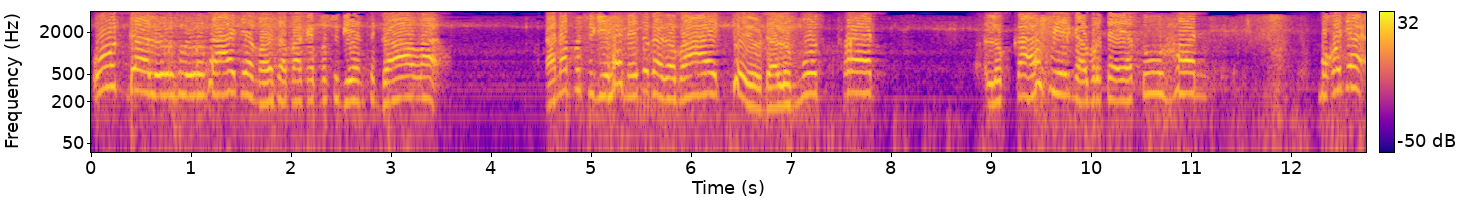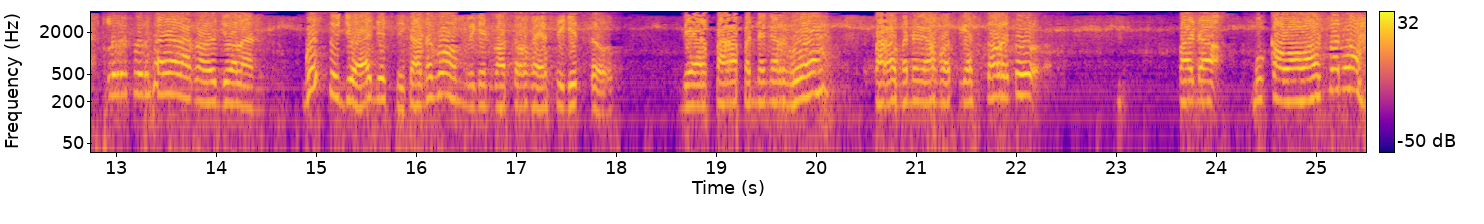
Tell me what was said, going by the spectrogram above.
Udah lurus-lurus aja nggak usah pakai pesugihan segala. Karena pesugihan itu kagak baik cuy. Udah lu mutret. Lu kafir gak percaya Tuhan. Pokoknya lurus-lurus saya lah kalau jualan. Gue setuju aja sih. Karena gue mau bikin kontroversi gitu. Biar para pendengar gue. Para pendengar podcast store itu. Pada buka wawasan lah.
